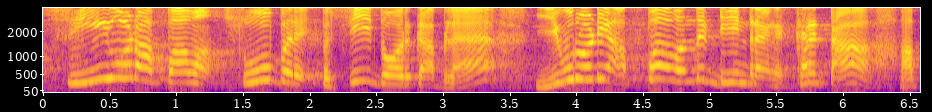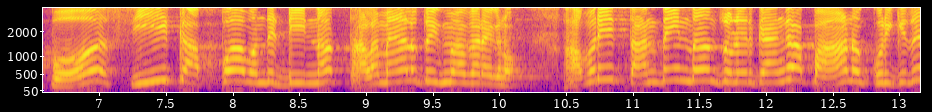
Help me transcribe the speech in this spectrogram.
சியோட அப்பாவாம். சூப்பர் இப்போ சி தோ இருக்காப்ல இவருடைய அப்பா வந்து டீன்றாங்க கரெக்டா அப்போது சிக்கு அப்பா வந்து டீன்னா தலை மேலே தூக்கி உட்காரக்கணும் அவரே தந்தையும் தான் சொல்லியிருக்காங்க. அப்போ ஆணை குறிக்குது.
